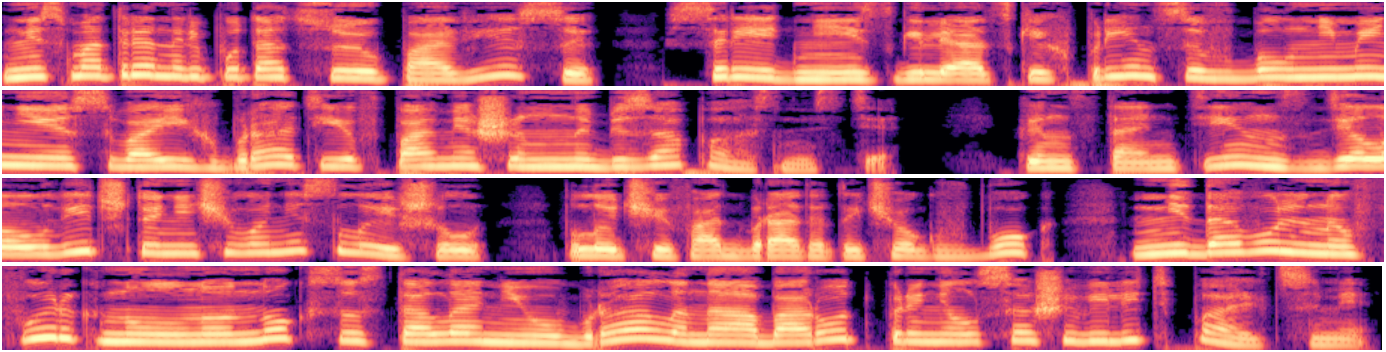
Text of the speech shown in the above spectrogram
Несмотря на репутацию повесы, средний из гелиадских принцев был не менее своих братьев помешан на безопасности. Константин сделал вид, что ничего не слышал, получив от брата тычок в бок, недовольно фыркнул, но ног со стола не убрал, а наоборот принялся шевелить пальцами.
